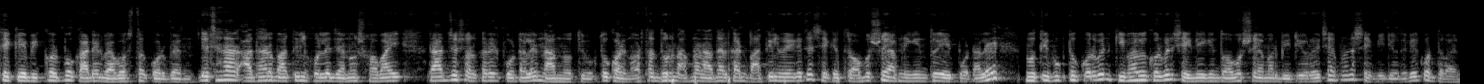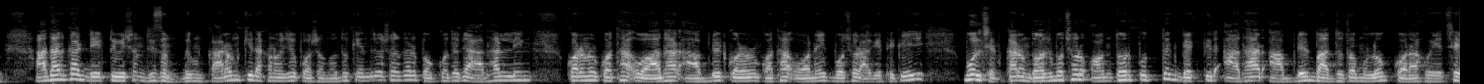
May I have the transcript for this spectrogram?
থেকে বিকল্প কার্ডের ব্যবস্থা করবেন। এছাড়া আধার বাতিল হলে যেন সবাই রাজ্য সরকারের পোর্টালে নাম নথিভুক্ত করেন। অর্থাৎ ধরুন আপনার আধার কার্ড বাতিল হয়ে গেছে, সেক্ষেত্রে অবশ্যই আপনি কিন্তু এই পোর্টালে নথিভুক্ত করবেন। কীভাবে করবেন সেই নিয়ে কিন্তু অবশ্যই আমার ভিডিও রয়েছে, আপনারা সেই ভিডিও থেকে করতে পারেন। আধার কার্ড ডিএক্টিভেশন রিজন, দেখুন কারণ কি দেখানো হয়েছে প্রসঙ্গত, কেন্দ্রীয় সরকারের পক্ষ থেকে আধার লিঙ্ক করানোর কথা ও আধার আপডেট করানোর কথা অনেক বছর আগে থেকেই বলছেন। কারণ দশ বছর অন্তর প্রত্যেক ব্যক্তির আধার আপডেট বাধ্যতামূলক করা হয়েছে।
